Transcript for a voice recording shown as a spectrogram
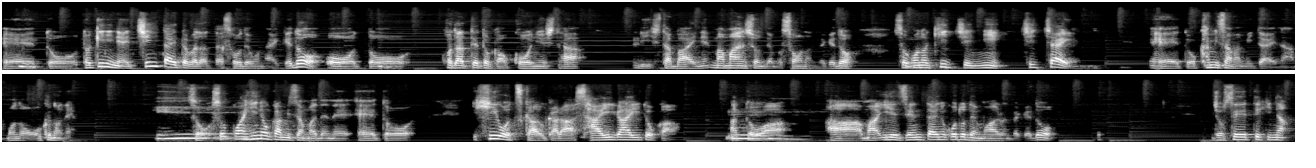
えっ、と、時にね、賃貸とかだったらそうでもないけど、おと、戸建てとかを購入したりした場合ね、まあ、マンションでもそうなんだけど、そこのキッチンにちっちゃい、えっ、と、神様みたいなものを置くのね。そう。そこは火の神様でね、えっ、と、火を使うから災害とか、あとはうんあーまあ家全体のことでもあるんだけど、女性的な、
